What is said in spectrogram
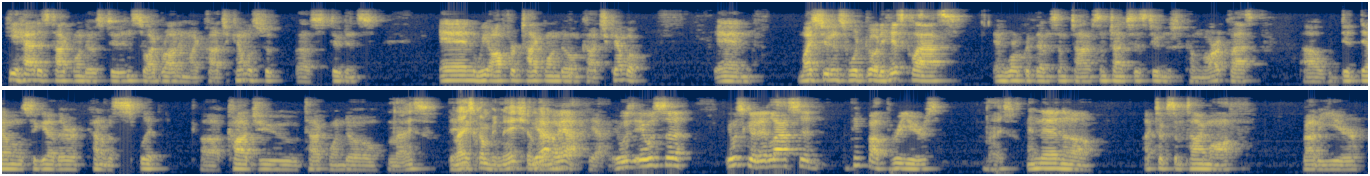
he had his Taekwondo students, so I brought in my Kajukenbo stu- uh, students, and we offered Taekwondo and Kajukenbo. And my students would go to his class and work with them sometimes. Sometimes his students would come to our class. Uh, we did demos together, kind of a split uh, Kaju Taekwondo. Nice. Then- nice combination. Yeah, oh, yeah, yeah. It was it was uh, it was good. It lasted I think about three years, Nice. and then uh, I took some time off, about a year,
